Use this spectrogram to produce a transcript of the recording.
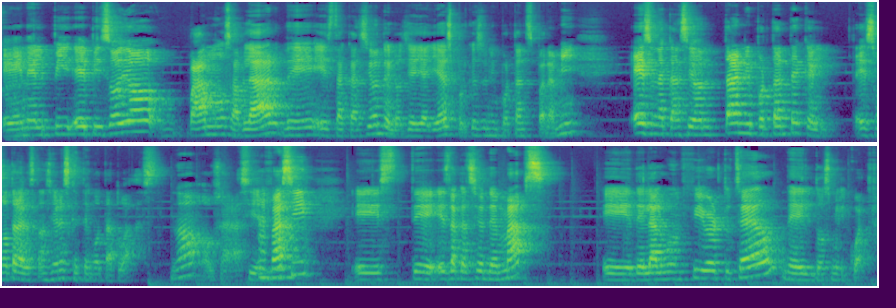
En el episodio vamos a hablar de esta canción de los Ya Ya porque son importantes para mí. Es una canción tan importante que es otra de las canciones que tengo tatuadas, ¿no? O sea, así de fácil. Este, es la canción de Maps, eh, del álbum Fever to Tell del 2004,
